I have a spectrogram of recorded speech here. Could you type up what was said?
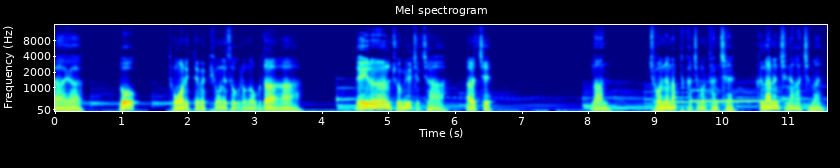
야야, 너 동아리 때문에 피곤해서 그런가 보다. 내일은 좀 일찍 자. 알았지? 난 전혀 납득하지 못한 채 그날은 지나갔지만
